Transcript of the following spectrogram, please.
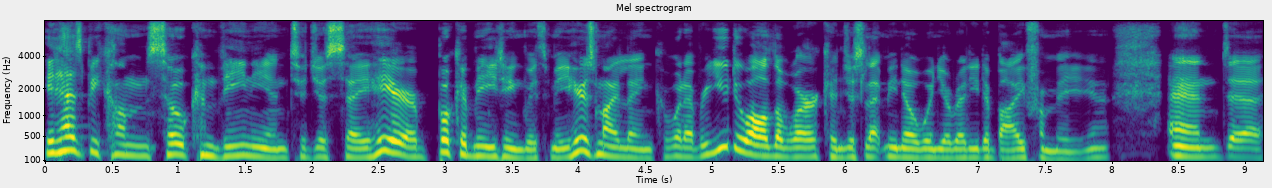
it has become so convenient to just say, "Here, book a meeting with me. Here's my link or whatever. You do all the work and just let me know when you're ready to buy from me." And uh,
